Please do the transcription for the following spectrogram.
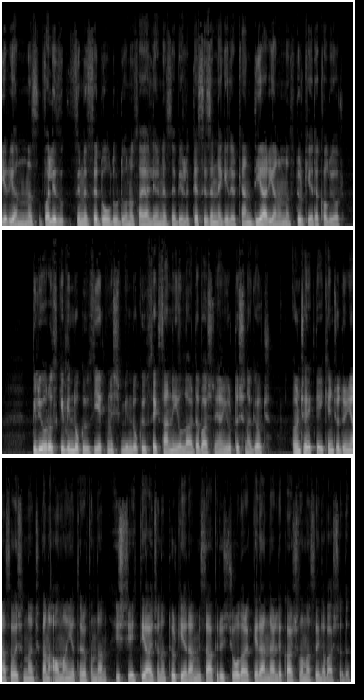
bir yanınız valizinize doldurduğunuz hayallerinizle birlikte sizinle gelirken diğer yanınız Türkiye'de kalıyor. Biliyoruz ki 1970-1980'li yıllarda başlayan yurt dışına göç, öncelikle 2. Dünya Savaşı'ndan çıkan Almanya tarafından işçi ihtiyacını Türkiye'den misafir işçi olarak gelenlerle karşılamasıyla başladı.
